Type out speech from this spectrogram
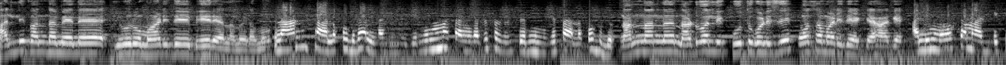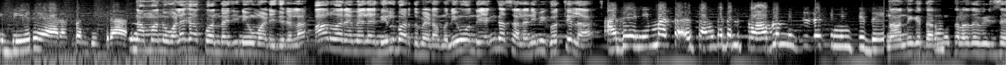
ಅಲ್ಲಿ ಬಂದ ಮೇಲೆ ಇವರು ಮಾಡಿದೆ ಬೇರೆ ಅಲ್ಲ ಮೇಡಮ್ ನಾನು ಸಾಲ ಕೊಡುದಲ್ಲ ನಿಮಗೆ. ನಿಮ್ಮ ಸಂಘದ ಸದಸ್ಯರು ನಿಮಗೆ ಸಾಲ ಕೊಡುದು. ನನ್ನನ್ನು ನಡುವಲ್ಲಿ ಕೂತುಗೊಳಿಸಿ ಮೋಸ ಮಾಡಿದೆ ಯಾಕೆ? ಹಾಗೆ. ಅಲ್ಲಿ ಮೋಸ ಮಾಡ್ಲಿಕ್ಕೆ ಬೇರೆ ಯಾರ ಬಂದಿದ್ರ? ನಮ್ಮನ್ನು ಒಳಗೆ ಹಾಕುವ ಅಂದಾಜಿ ನೀವು ಮಾಡಿದಿರಲ್ಲ ಆರೂವರೆ ಮೇಲೆ ನಿಲ್ಬಾರ್ದು ಮೇಡಮ್ ನೀವು ಒಂದು ಹೆಂಗಸಲ್ಲ ನಿಮಗೆ ಗೊತ್ತಿಲ್ಲ? ಅದೇ ನಿಮ್ಮ ಸ- ಸಂಘದಲ್ಲಿ ಪ್ರಾಬ್ಲಮ್ ಇದ್ದದಕ್ಕೆ ನಿಂತಿದ್ದು. ನನಗೆ ಧರ್ಮಸ್ಥಳದ ವಿಷಯ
